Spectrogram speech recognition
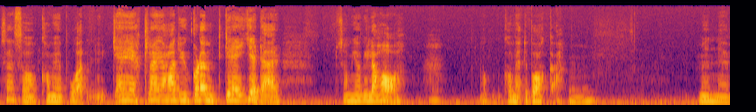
Sen så kom jag på att nu jäklar, jag hade ju glömt grejer där som jag ville ha. Då kom jag tillbaka. Men eh,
